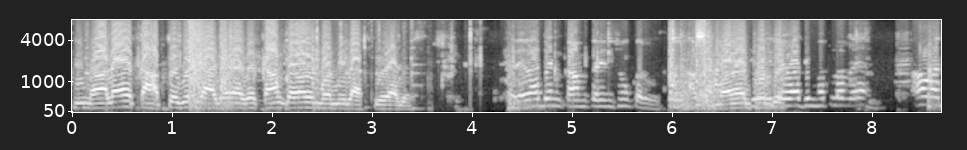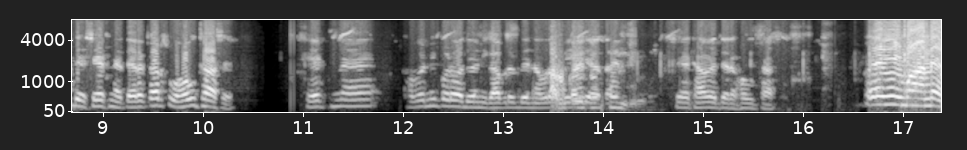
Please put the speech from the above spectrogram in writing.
મારે તાપ તો જો લાગે લાગે કામ કરવાનું મન નહીં લાગતું યાર રેવા દે ને કામ કરીને શું કરવું? મને તો મતલબ હે આવવા દે શેઠ ને ત્યારે કરશું હવું થશે. શેઠ ને ખબર નહીં પડવા દેવાની કે આપણે બે નવરા બે હતા. શેઠ આવે ત્યારે હવું થશે. એ માને.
